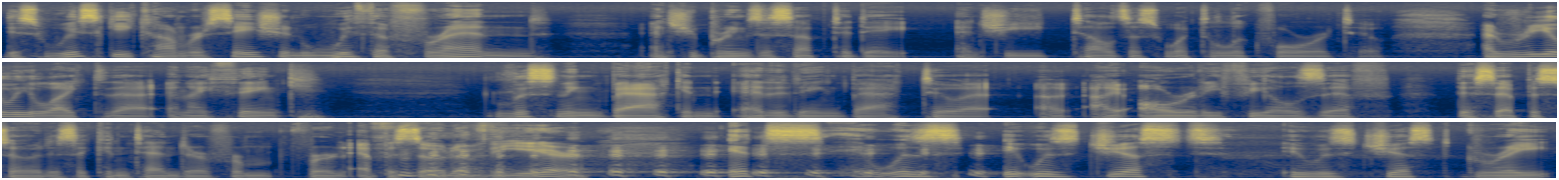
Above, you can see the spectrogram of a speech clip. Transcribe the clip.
this whiskey conversation with a friend and she brings us up to date and she tells us what to look forward to. I really liked that and I think listening back and editing back to it, I, I already feel as if this episode is a contender for for an episode of the year. It's it was it was just it was just great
